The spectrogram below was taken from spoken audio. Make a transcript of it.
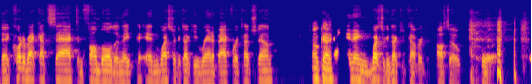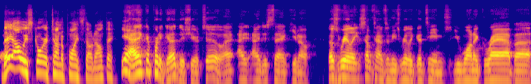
The quarterback got sacked and fumbled, and they and Western Kentucky ran it back for a touchdown, Okay. and then Western Kentucky covered also. They always score a ton of points though, don't they? Yeah, I think they're pretty good this year too. I, I, I just think you know those really sometimes in these really good teams you want to grab, uh,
